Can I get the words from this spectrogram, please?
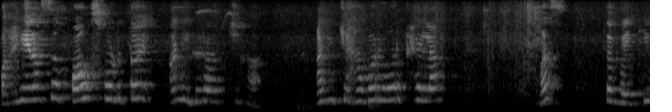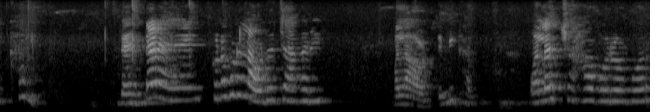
बाहेर असं पाऊस पडतोय आणि घरात चहा. आणि चहा बरोबर खायला मस्तपैकी खाली. कुणा कुणाला आवडतं चहा घरी मला आवडते मी खाली. मला चहा बरोबर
